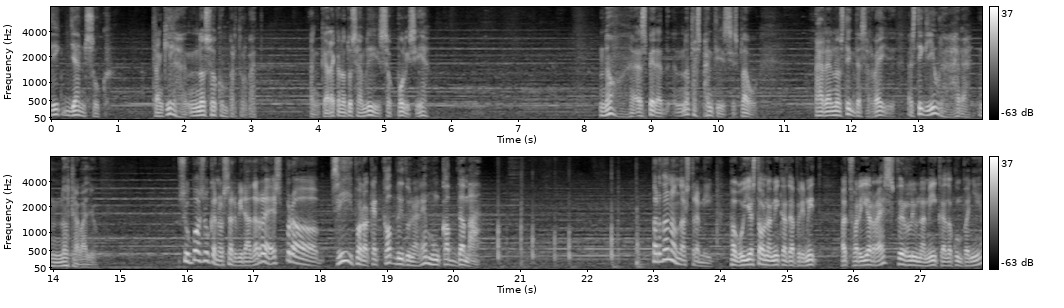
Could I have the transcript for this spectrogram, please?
dic Jan Suk. Tranquil·la, no sóc un pertorbat. Encara que no t'ho sembli, sóc policia. No, espera't, no t'espantis, si plau. Ara no estic de servei. Estic lliure, ara. No treballo. Suposo que no servirà de res, però... Sí, però aquest cop li donarem un cop de mà. Perdona el nostre amic. Avui està una mica deprimit. Et faria res fer-li una mica de companyia?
